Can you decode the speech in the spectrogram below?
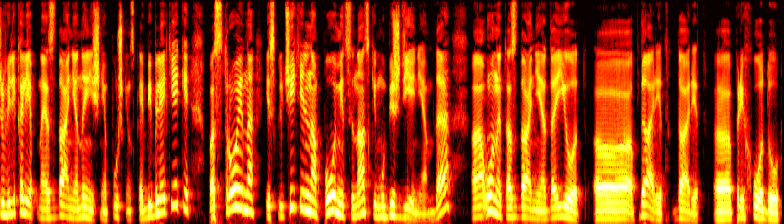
Великолепное здание нынешней Пушкинской библиотеки построено исключительно по меценатским убеждениям, да. Э, он это здание дает, э, дарит, дарит приходу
